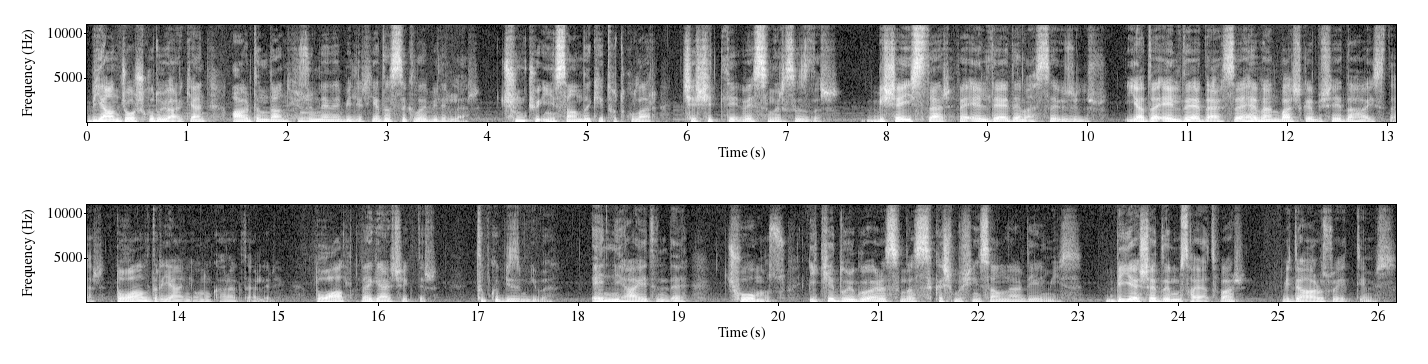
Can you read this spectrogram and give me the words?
Bir an coşku duyarken ardından hüzünlenebilir ya da sıkılabilirler. Çünkü insandaki tutkular çeşitli ve sınırsızdır. Bir şey ister ve elde edemezse üzülür. Ya da elde ederse hemen başka bir şey daha ister. Doğaldır yani onun karakterleri. Doğal ve gerçektir. Tıpkı bizim gibi. En nihayetinde çoğumuz iki duygu arasında sıkışmış insanlar değil miyiz? Bir yaşadığımız hayat var, bir de arzu ettiğimiz.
